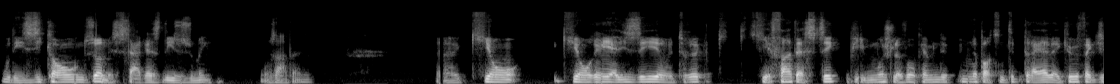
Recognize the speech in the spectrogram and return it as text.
ou des icônes, mais ça reste des humains. On s'entend. Euh, qui, ont, qui ont réalisé un truc qui est fantastique. Puis moi, je le vois comme une, opportunité de travailler avec eux. Fait que,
